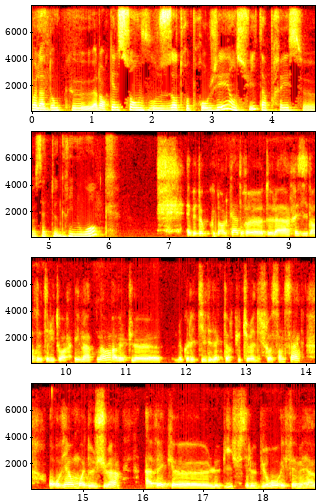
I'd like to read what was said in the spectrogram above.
Voilà, donc, euh, alors quels sont vos autres projets ensuite, après ce, cette Green Walk eh bien, donc, Dans le cadre de la résidence de territoire et maintenant, avec le, le collectif des acteurs culturels du 65, on revient au mois de juin avec euh, le BIF, c'est le bureau éphémère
